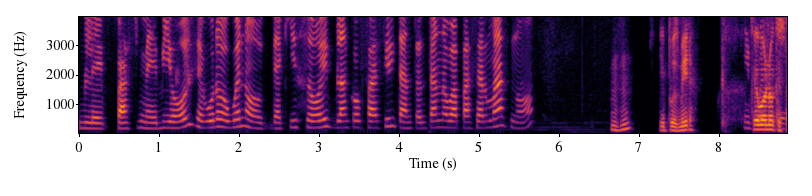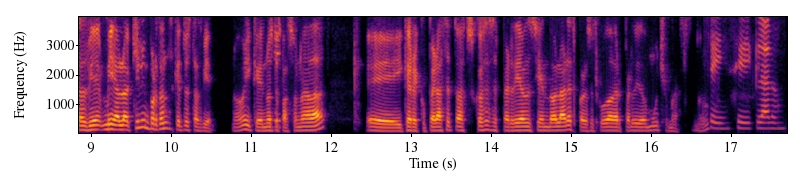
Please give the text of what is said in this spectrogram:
le pas me vio y seguro, bueno, de aquí soy, blanco fácil, tan tan tan no va a pasar más, ¿no? Y pues mira, Y qué pues bueno que estás bien. Mira, lo- aquí lo importante es que tú estás bien, ¿no? Y que no te pasó nada eh, y que recuperaste todas tus cosas. Se perdieron 100 dólares, pero se pudo haber perdido mucho más, ¿no? sí, sí, claro.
